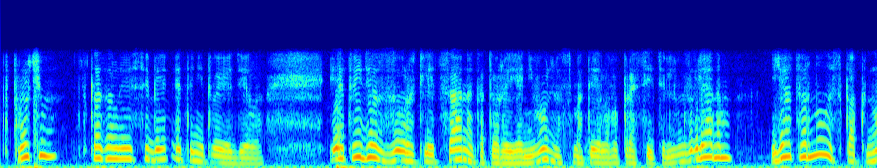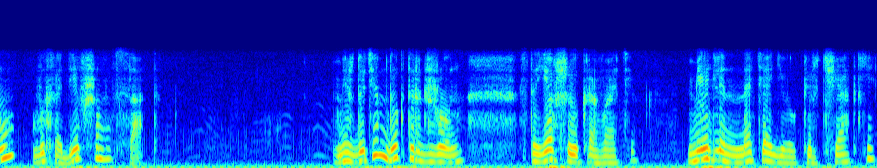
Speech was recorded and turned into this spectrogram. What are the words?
«Впрочем, — сказала я себе, — это не твое дело». И, отведя взор от лица, на которое я невольно смотрела вопросительным взглядом, я отвернулась к окну, выходившему в сад. Между тем доктор Джон, стоявший у кровати, медленно натягивал перчатки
